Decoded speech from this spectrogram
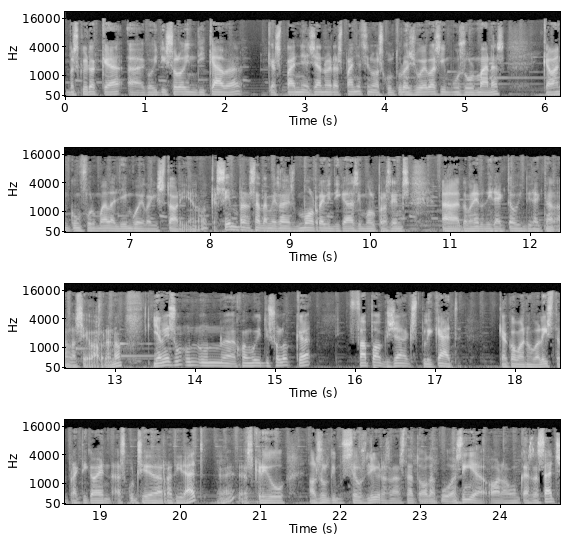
va escriure que eh, Goitisolo indicava que Espanya ja no era Espanya, sinó les cultures jueves i musulmanes que van conformar la llengua i la història, no? que sempre han estat, a més a més, molt reivindicades i molt presents eh, de manera directa o indirecta en la seva obra. No? I a més, un, un, un eh, Juan Goitisolo que fa poc ja ha explicat que com a novel·lista pràcticament es considera retirat. Eh? Escriu els últims seus llibres han estat o de poesia o en algun cas d'assaig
